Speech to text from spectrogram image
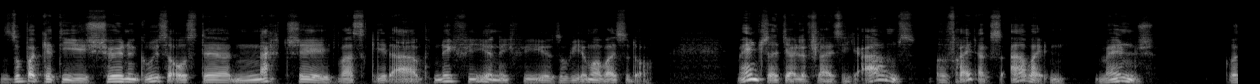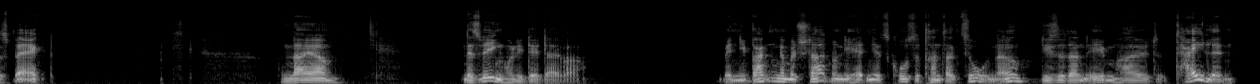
Super Kitty, schöne Grüße aus der Nachtschicht. Was geht ab? Nicht viel, nicht viel, so wie immer, weißt du doch. Mensch, seid ihr alle fleißig abends, äh, freitags arbeiten. Mensch, Respekt. Von daher, deswegen Holiday Diver. Wenn die Banken damit starten und die hätten jetzt große Transaktionen, ne, die sie dann eben halt teilen,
